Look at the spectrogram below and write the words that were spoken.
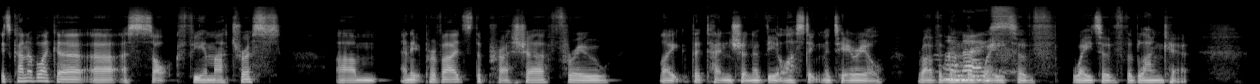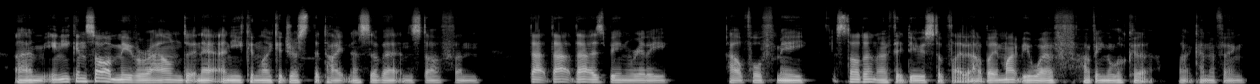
It's kind of like a, a, a sock for your mattress, um, and it provides the pressure through like the tension of the elastic material rather Oh, than nice. the weight of weight of the blanket. Um, and you can sort of move around in it, and you can like adjust the tightness of it and stuff. And that that that has been really helpful for me. Still don't know if they do stuff like that, but it might be worth having a look at that kind of thing.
